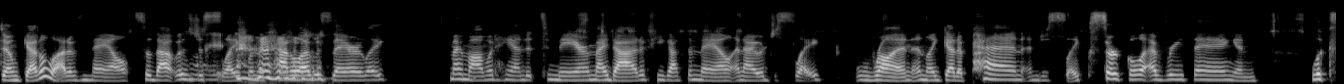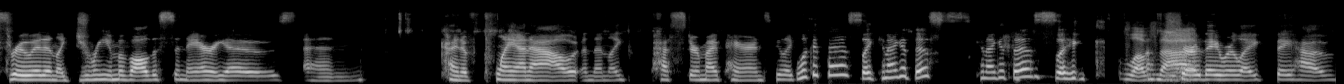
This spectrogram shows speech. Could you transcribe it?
don't get a lot of mail. So, that was just right. like when the catalog was there, like, my mom would hand it to me or my dad if he got the mail, and I would just like run and like get a pen and just like circle everything and look through it and like dream of all the scenarios and kind of plan out and then like pester my parents, be like, look at this. Like, can I get this? Can I get this? Like, love I'm that. Sure, they were like, they have,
